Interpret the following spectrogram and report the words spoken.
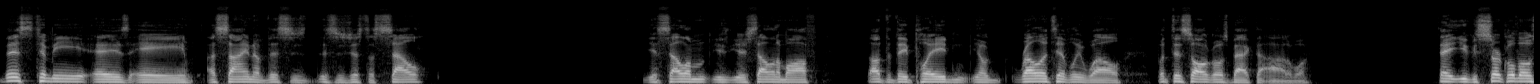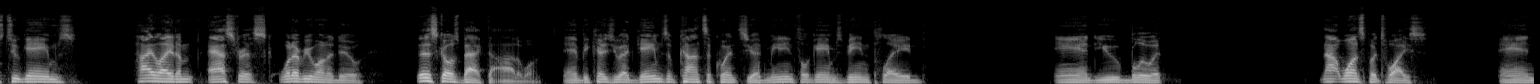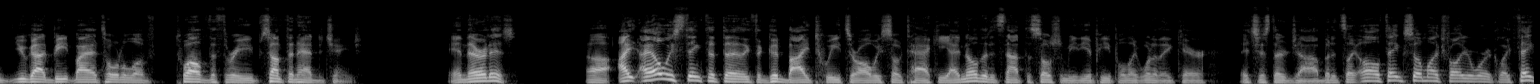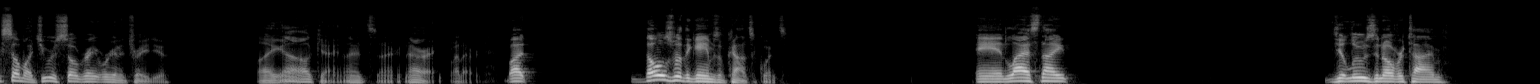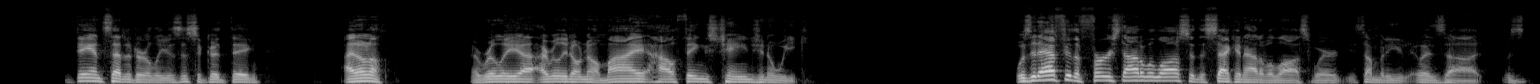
This to me is a a sign of this is this is just a sell. You sell them, you're selling them off. Thought that they played, you know, relatively well, but this all goes back to Ottawa. That you can circle those two games, highlight them, asterisk, whatever you want to do. This goes back to Ottawa. And because you had games of consequence, you had meaningful games being played, and you blew it. Not once, but twice. And you got beat by a total of 12 to 3. Something had to change. And there it is. Uh, I, I always think that the like the goodbye tweets are always so tacky. I know that it's not the social media people. Like, what do they care? It's just their job. But it's like, oh, thanks so much for all your work. Like, thanks so much. You were so great. We're going to trade you. Like, oh, okay, that's all right. all right, whatever. But those were the games of consequence. And last night, you lose in overtime. Dan said it early. Is this a good thing? I don't know. I really, uh, I really don't know. My how things change in a week. Was it after the first Ottawa loss or the second Ottawa loss where somebody was uh, was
